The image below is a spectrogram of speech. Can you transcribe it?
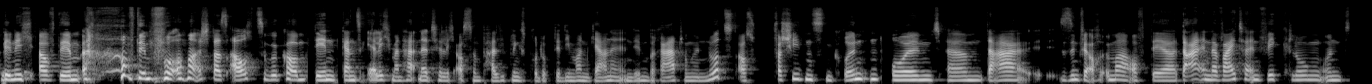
bin ich auf dem, auf dem Vormarsch, das auch zu bekommen. Denn ganz ehrlich, man hat natürlich auch so ein paar Lieblingsprodukte, die man gerne in den Beratungen nutzt, aus verschiedensten Gründen. Und ähm, da sind wir auch immer auf der, da in der Weiterentwicklung und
